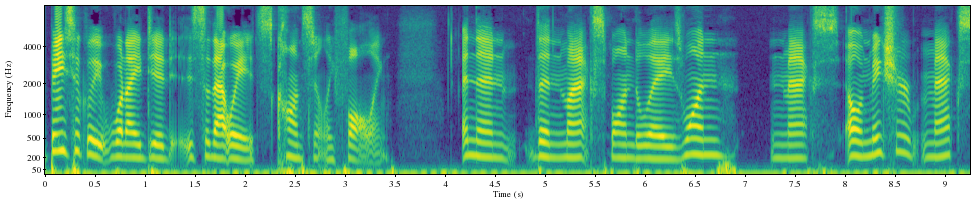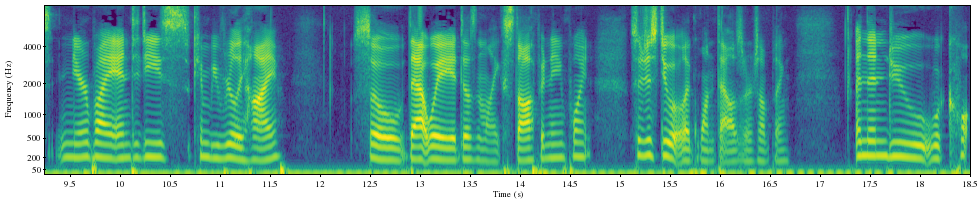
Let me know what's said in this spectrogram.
basically what I did is so that way it's constantly falling. And then then max spawn delay is 1, and max oh and make sure max nearby entities can be really high so that way it doesn't like stop at any point so just do it like 1000 or something and then do requ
